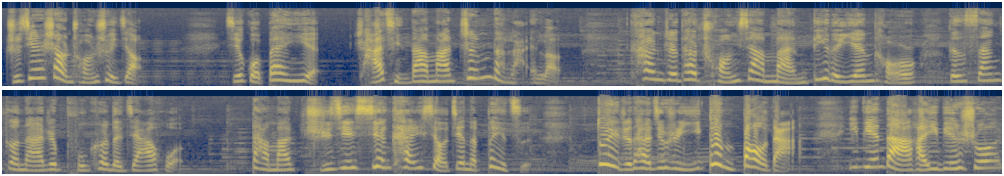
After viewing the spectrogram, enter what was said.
直接上床睡觉。结果半夜查寝大妈真的来了，看着他床下满地的烟头，跟三个拿着扑克的家伙。大妈直接掀开小健的被子，对着他就是一顿暴打，一边打还一边说：“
